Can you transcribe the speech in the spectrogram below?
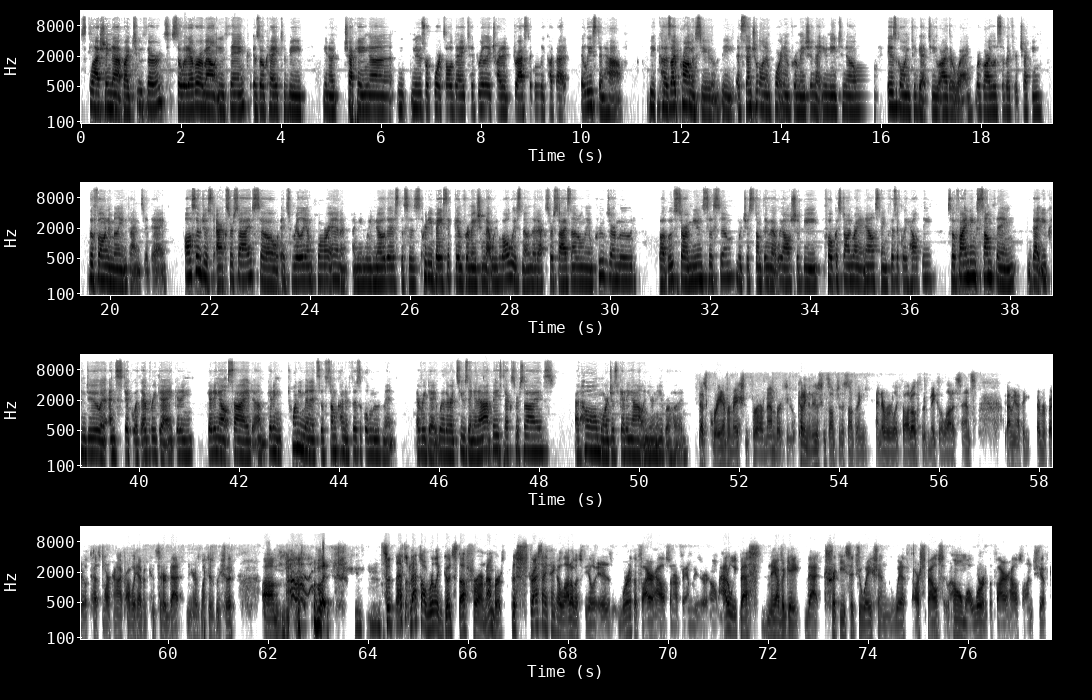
slashing that by two thirds. So whatever amount you think is okay to be, you know, checking uh, news reports all day to really try to drastically cut that at least in half. Because I promise you, the essential and important information that you need to know is going to get to you either way, regardless of if you're checking the phone a million times a day. Also, just exercise. So, it's really important. I mean, we know this. This is pretty basic information that we've always known that exercise not only improves our mood, but boosts our immune system, which is something that we all should be focused on right now, staying physically healthy. So, finding something that you can do and stick with every day, getting getting outside, um, getting 20 minutes of some kind of physical movement every day, whether it's using an app based exercise, at home or just getting out in your neighborhood. That's great information for our members. You know, cutting the news consumption is something I never really thought of, but it makes a lot of sense. I mean, I think everybody will test Mark and I probably haven't considered that near as much as we should. Um, but so that's that's all really good stuff for our members. The stress I think a lot of us feel is we're at the firehouse and our families are at home. How do we best navigate that tricky situation with our spouse at home while we're at the firehouse on shift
